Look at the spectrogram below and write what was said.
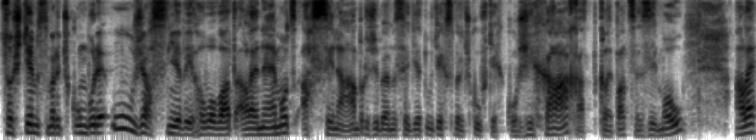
což těm smrčkům bude úžasně vyhovovat, ale ne moc asi nám, protože budeme sedět u těch smrčků v těch kožichách a klepat se zimou. Ale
